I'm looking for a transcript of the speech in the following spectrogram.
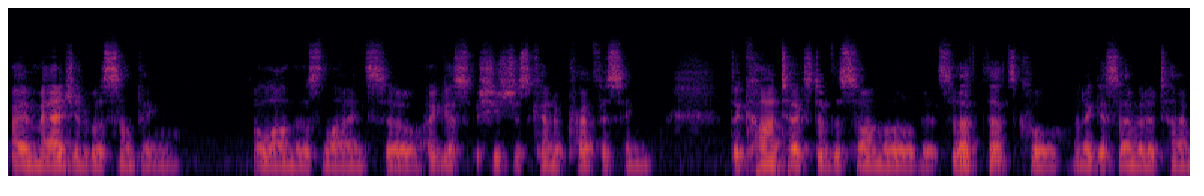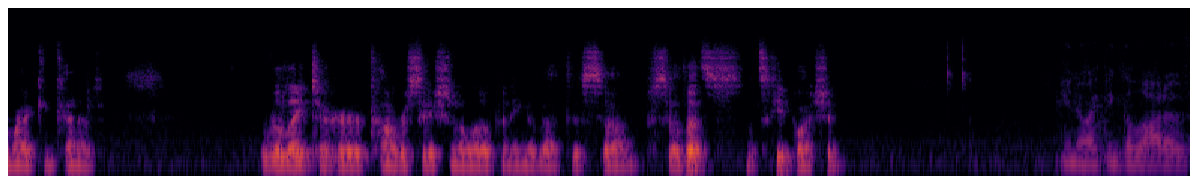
I imagined was something along those lines. So I guess she's just kind of prefacing the context of the song a little bit. So that, that's cool. And I guess I'm at a time where I can kind of relate to her conversational opening about this song. So let's let's keep watching. You know, I think a lot of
